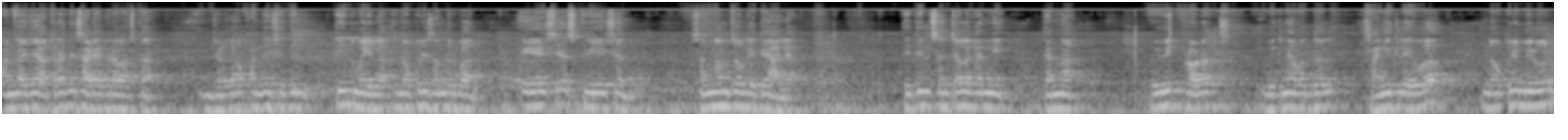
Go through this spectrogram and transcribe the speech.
अंदाजे अकरा ते साडे अकरा वाजता जळगाव खानदेश येथील तीन महिला नोकरी संदर्भात A S S creation Sangam Chowk येथे आल्या. तेथील संचालकांनी त्यांना विविध प्रॉडक्ट्स विकण्याबद्दल सांगितले व नोकरी मिळून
